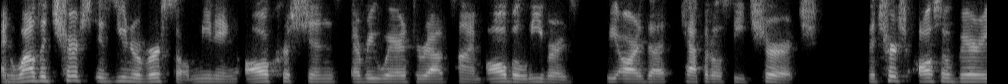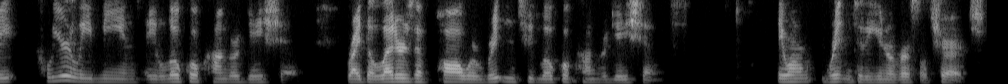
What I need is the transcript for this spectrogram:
And while the church is universal, meaning all Christians everywhere throughout time, all believers, we are the capital C church, the church also very clearly means a local congregation, right? The letters of Paul were written to local congregations, they weren't written to the universal church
